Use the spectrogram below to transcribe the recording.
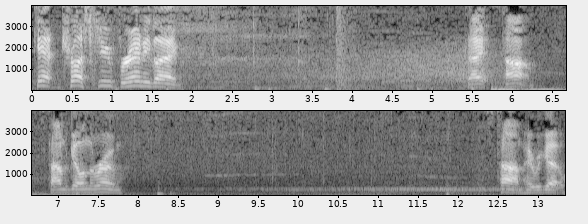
Can't trust you for anything. Okay, it's time. It's time to go in the room. It's time. Here we go.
